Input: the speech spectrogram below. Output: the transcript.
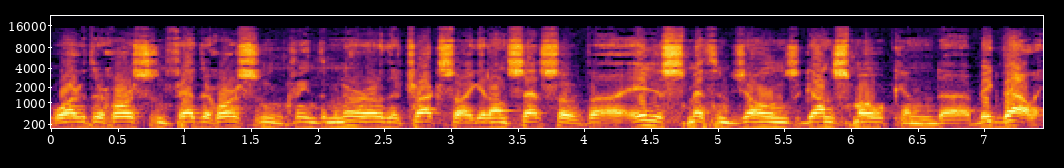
watered their horses and fed their horses and cleaned the manure out of their trucks. So I get on sets of uh, Alias Smith and Jones, Gunsmoke, and uh, Big Valley.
